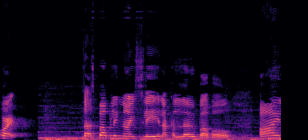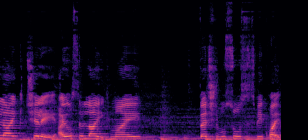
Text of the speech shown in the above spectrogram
Alright, that's bubbling nicely, like a low bubble. I like chili. I also like my vegetable sauces to be quite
